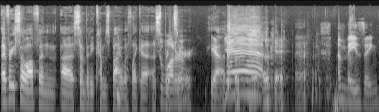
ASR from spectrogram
Every so often, uh, somebody comes by with like a, a To water spritzer. Yeah. Yeah. okay. Amazing.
